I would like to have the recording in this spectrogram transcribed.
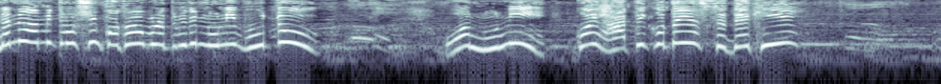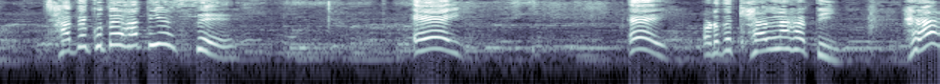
না না, আমি তোমার সঙ্গে কথা বলব তুমি তো নুনি ভুতু। ও নুনি, কই হাতি কোথায় এসছে দেখি? ছাদে কোথায় হাতি এসছে? এই এই, ওটা তো খেলনা হাতি। হ্যাঁ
